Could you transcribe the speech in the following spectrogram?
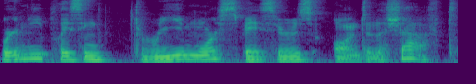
we're going to be placing three more spacers onto the shaft.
